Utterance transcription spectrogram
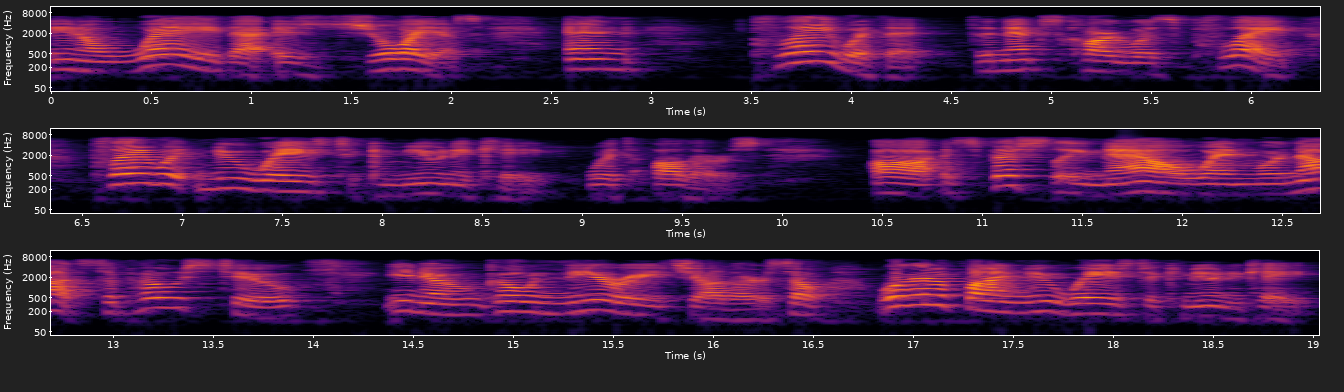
in a way that is joyous and play with it. The next card was play. Play with new ways to communicate with others, uh, especially now when we're not supposed to, you know, go near each other. So we're going to find new ways to communicate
